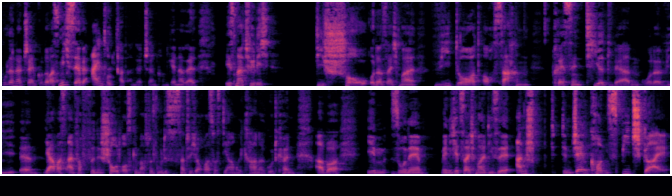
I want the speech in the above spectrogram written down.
cool an der GenCon oder was mich sehr beeindruckt hat an der GenCon generell, ist natürlich die Show oder sag ich mal, wie dort auch Sachen präsentiert werden oder wie, ähm, ja, was einfach für eine Show draus gemacht wird. Gut, es ist natürlich auch was, was die Amerikaner gut können, aber eben so eine, wenn ich jetzt, sag ich mal, diese Ansp den GenCon Speech Guy,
